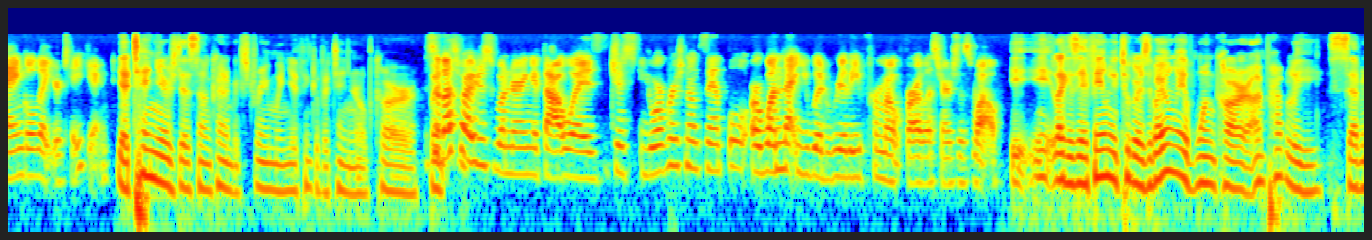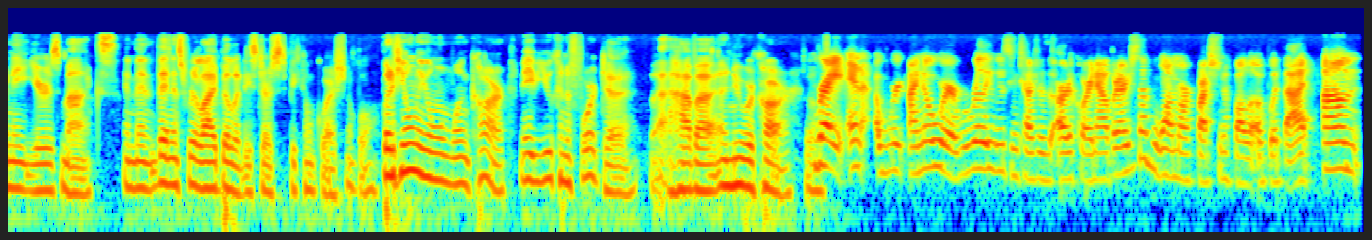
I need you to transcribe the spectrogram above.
angle that you're taking. Yeah, 10 years does sound kind of extreme when you think of a 10 year old car. But... So that's why I was just wondering if that was just your personal example or one that you would really promote for our listeners as well. It, it, like I say, family two cars. If I only have one car, I'm probably seven, eight years max. And then, then its reliability starts to become questionable. But if you only own one car, maybe you can afford to have a, a newer car. So. Right. And we're, I know we're, we're really losing touch with the article right now, but I just have one more question to follow up with that. Um,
